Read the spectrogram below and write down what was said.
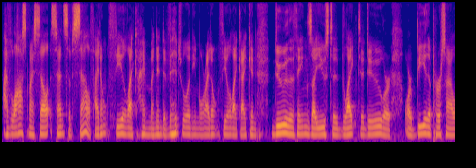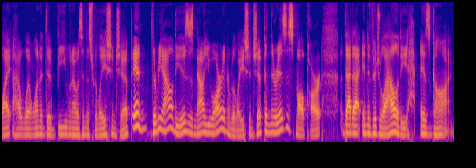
I've lost my sense of self. I don't feel like I'm an individual anymore. I don't feel like I can do the things I used to like to do, or or be the person I like I wanted to be when I was in this relationship. And the reality is, is now you are in a relationship, and there is a small part that that individuality is gone,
